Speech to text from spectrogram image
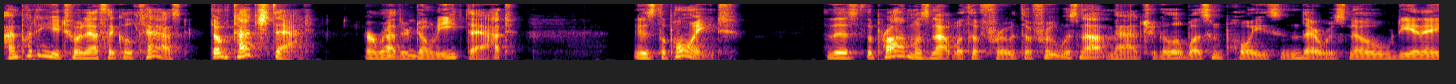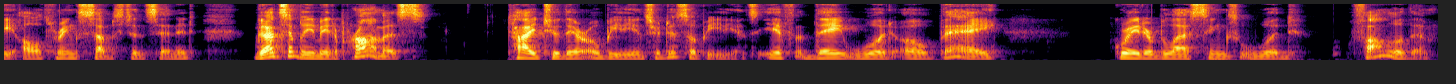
I'm putting you to an ethical test. Don't touch that, or rather, mm-hmm. don't eat that, is the point. This, the problem was not with the fruit. The fruit was not magical. It wasn't poison. There was no DNA altering substance in it. God simply made a promise tied to their obedience or disobedience. If they would obey, greater blessings would follow them.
